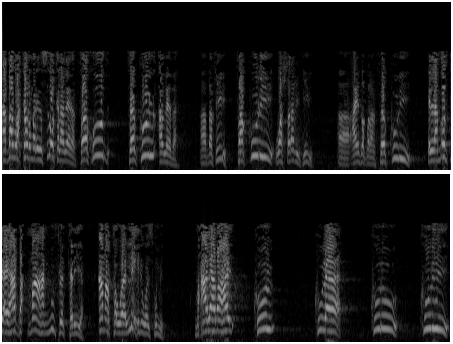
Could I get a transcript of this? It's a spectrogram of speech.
haddaad wax ka hormarido sidoo kale ad leedahay. Fakud fakul aad leedahay. Ada fiiri. Fakuli washrabi fiiri. Ayadda qoran fakuli ilaa ma ogtahay hadda ma ahan mufrad keliya amarka waa lixdii waa isku mid. Maxaa leedahay? Kul kula kulu kuli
